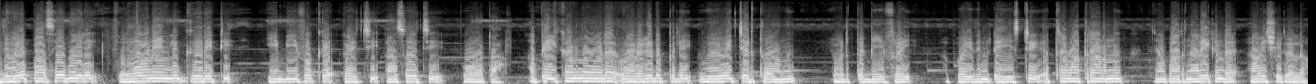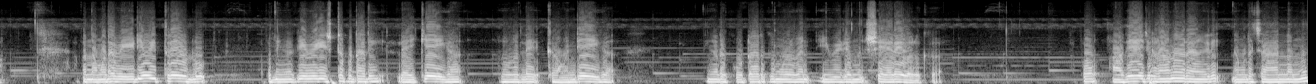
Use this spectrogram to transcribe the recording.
ഇതുവഴി പാസ് ചെയ്യുന്നവർ ഒരു തവണയെങ്കിലും കയറിയിട്ട് ഈ ബീഫൊക്കെ കഴിച്ച് ആസ്വദിച്ച് പോകട്ടാ അപ്പോൾ ഈ കാണുന്ന നമ്മുടെ വിറകടുപ്പിൽ വേവിച്ചെടുത്തതാണ് ഇവിടുത്തെ ബീഫ് ഫ്രൈ അപ്പോൾ ഇതിന്റെ ടേസ്റ്റ് എത്രമാത്രമാണെന്ന് ഞാൻ പറഞ്ഞറിയിക്കേണ്ട ആവശ്യമില്ലല്ലോ. അപ്പം നമ്മുടെ വീഡിയോ ഇത്രയേ ഉള്ളൂ. അപ്പോൾ നിങ്ങൾക്ക് ഈ വീഡിയോ ഇഷ്ടപ്പെട്ടാൽ ലൈക്ക് ചെയ്യുക അതുപോലെ കമന്റ് ചെയ്യുക. നിങ്ങളുടെ കൂട്ടുകാർക്ക് മുഴുവൻ ഈ വീഡിയോ ഒന്ന് ഷെയർ ചെയ്ത് കൊടുക്കുക. അപ്പോൾ ആദ്യമായിട്ട് കാണുന്നവരാണെങ്കിൽ നമ്മുടെ ചാനലൊന്ന്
